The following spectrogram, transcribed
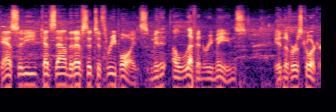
Cass City cuts down the deficit to three points. Minute 11 remains in the first quarter.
